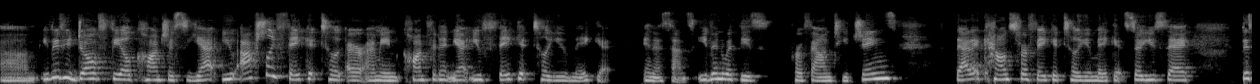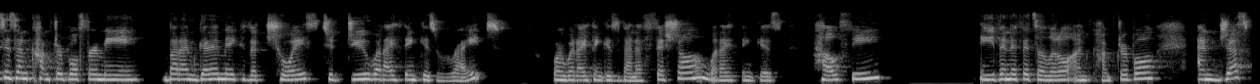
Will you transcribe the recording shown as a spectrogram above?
um, even if you don't feel conscious yet, you actually fake it till, or I mean, confident yet, you fake it till you make it, in a sense. Even with these profound teachings, that accounts for fake it till you make it. So you say, This is uncomfortable for me, but I'm going to make the choice to do what I think is right or what I think is beneficial, what I think is healthy, even if it's a little uncomfortable. And just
